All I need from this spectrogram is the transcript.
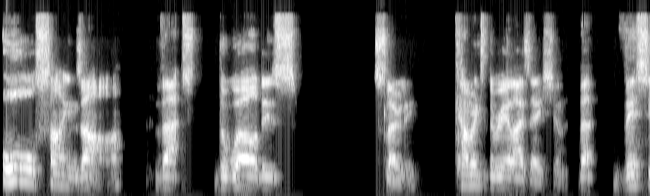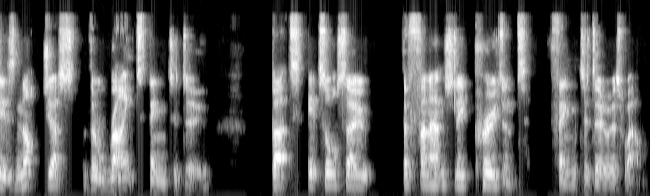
all signs are that the world is slowly coming to the realization that this is not just the right thing to do, but it's also the financially prudent thing to do as well.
